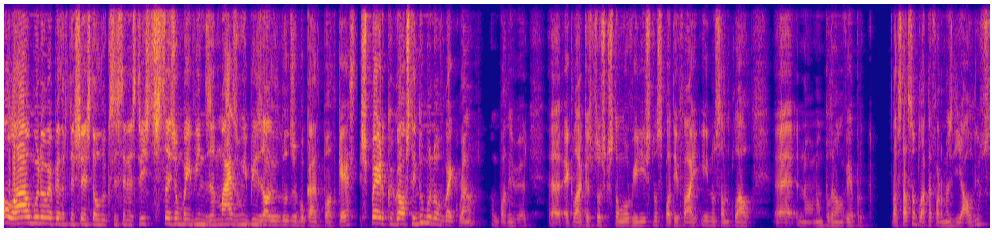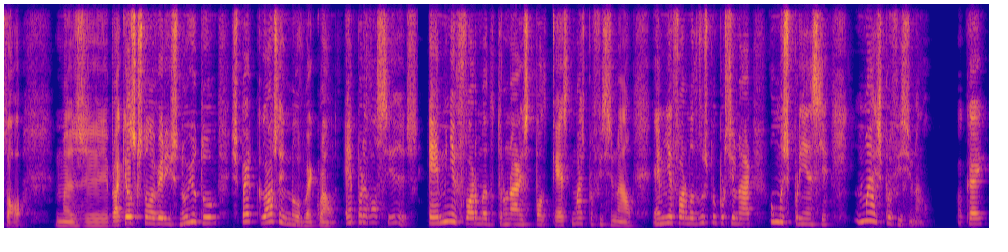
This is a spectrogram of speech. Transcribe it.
Olá, o meu nome é Pedro Teixeira, estou do Que Se Cenas Tristes. Sejam bem-vindos a mais um episódio do Desbocado Podcast. Espero que gostem do meu novo background, como podem ver. Uh, é claro que as pessoas que estão a ouvir isto no Spotify e no SoundCloud uh, não, não poderão ver porque lá está, são plataformas de áudio só. Mas uh, para aqueles que estão a ver isto no YouTube, espero que gostem do novo background. É para vocês. É a minha forma de tornar este podcast mais profissional. É a minha forma de vos proporcionar uma experiência mais profissional. Ok?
